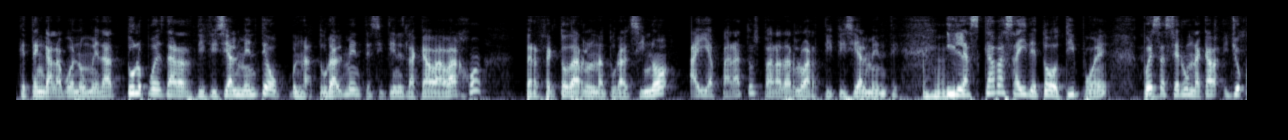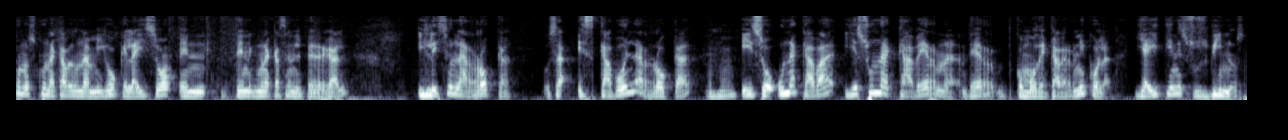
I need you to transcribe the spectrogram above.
que tenga la buena humedad. Tú lo puedes dar artificialmente o naturalmente. Si tienes la cava abajo, perfecto darlo natural. Si no, hay aparatos para darlo artificialmente. Y las cavas hay de todo tipo, ¿eh? Puedes hacer una cava. Yo conozco una cava de un amigo que la hizo en. Tiene una casa en el Pedregal y la hizo en la roca. O sea, excavó en la roca, hizo una cava y es una caverna de, como de cavernícola. Y ahí tiene sus vinos.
